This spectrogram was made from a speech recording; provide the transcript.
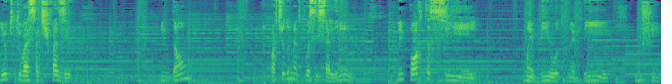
e o que, que vai satisfazer. Então, a partir do momento que vocês se alinham, não importa se um é bi, outro não é bi, enfim,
